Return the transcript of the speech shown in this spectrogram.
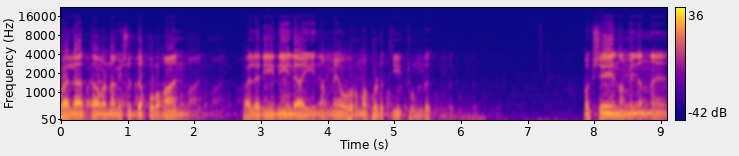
പല തവണ വിശുദ്ധ ഖുർആൻ പല രീതിയിലായി നമ്മെ ഓർമ്മപ്പെടുത്തിയിട്ടുണ്ട്. പക്ഷേ നമ്മിൽ നിന്ന്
